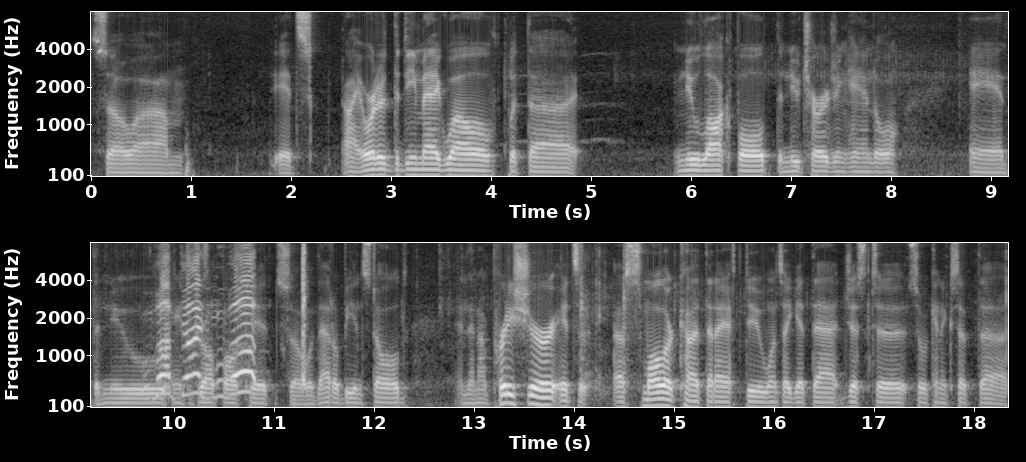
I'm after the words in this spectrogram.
So, um, it's I ordered the D-Mag well with the new lock bolt, the new charging handle, and the new up, guys, move ball kit. So that'll be installed. And then I'm pretty sure it's a, a smaller cut that I have to do once I get that, just to so it can accept the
